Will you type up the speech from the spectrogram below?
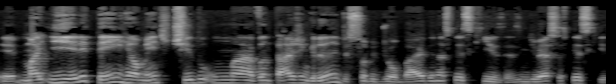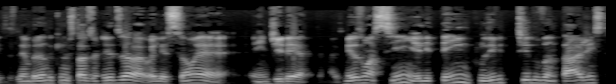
É, mas, e ele tem realmente tido uma vantagem grande sobre Joe Biden nas pesquisas, em diversas pesquisas. Lembrando que nos Estados Unidos a, eleição é, é indireta, mas mesmo assim ele tem inclusive tido vantagens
